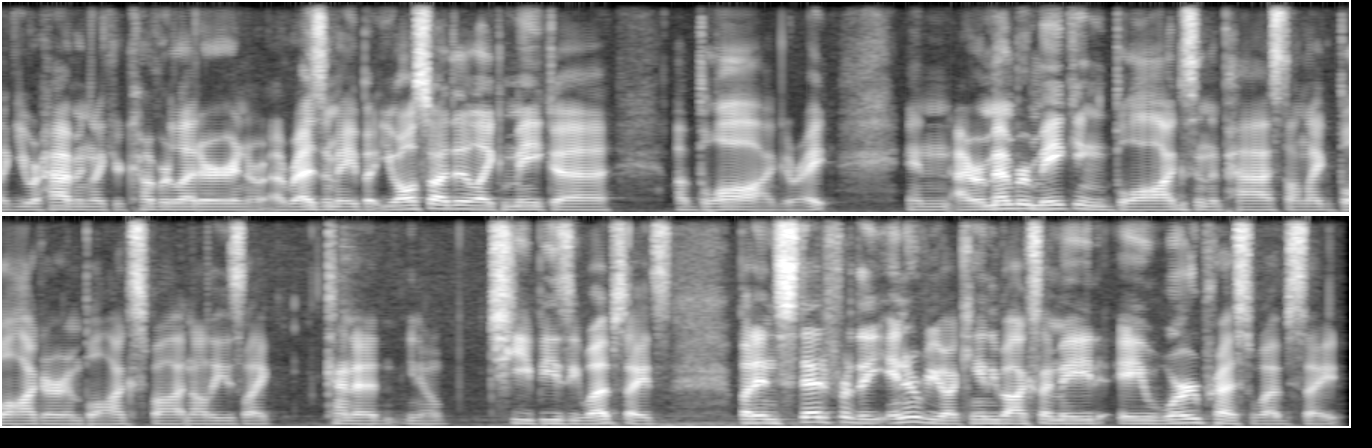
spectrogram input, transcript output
Like you were having like your cover letter and a, resume, but you also had to like make a a blog, right? And I remember making blogs in the past on like Blogger and Blogspot and all these like kind of, you know, cheap, easy websites. But instead for the interview at Candy Box, I made a WordPress website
